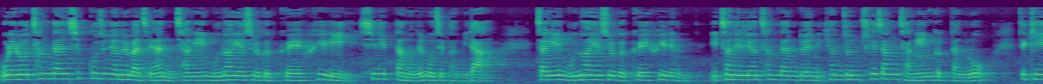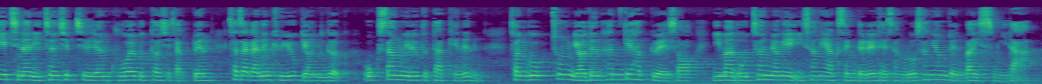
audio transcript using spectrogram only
올해로 창단 19주년을 맞이한 장애인 문화예술극회 휠이 신입단원을 모집합니다. 장애인 문화예술극회 휠은 2001년 창단된 현존 최장 장애인 극단으로 특히 지난 2017년 9월부터 시작된 찾아가는 교육 연극 옥상 위를 부탁해는 전국 총 81개 학교에서 2만 5천 명의 이상의 학생들을 대상으로 상영된 바 있습니다.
